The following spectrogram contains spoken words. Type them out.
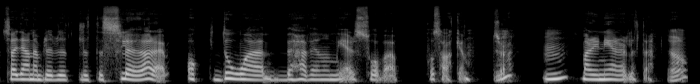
Så har jag gärna blivit lite slöare. Och då behöver jag nog mer sova på saken. Tror jag. Mm, marinera lite. ja.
